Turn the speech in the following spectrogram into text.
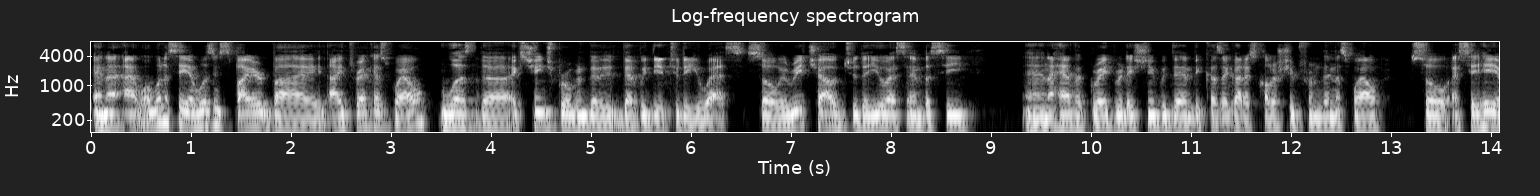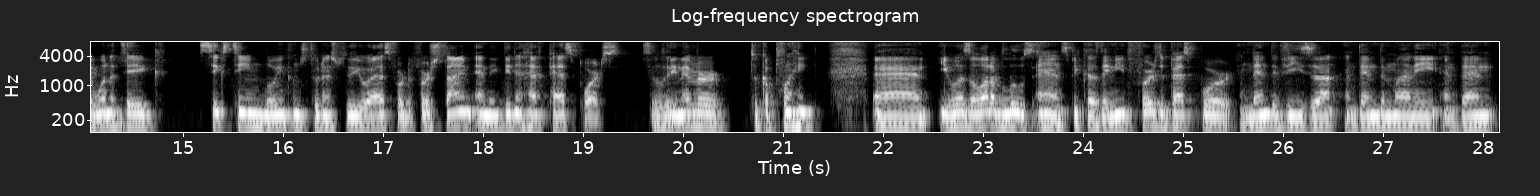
and I, I want to say I was inspired by iTrek as well, was the exchange program that, that we did to the US. So we reached out to the US embassy and I have a great relationship with them because I got a scholarship from them as well. So I say, Hey, I want to take 16 low income students to the US for the first time and they didn't have passports. So they never took a plane and it was a lot of loose ends because they need first the passport and then the visa and then the money and then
